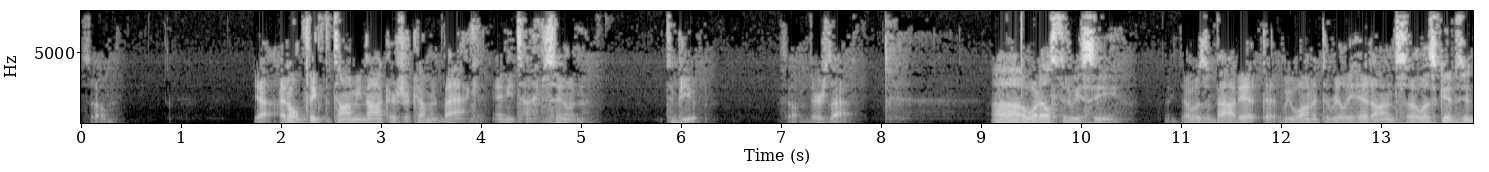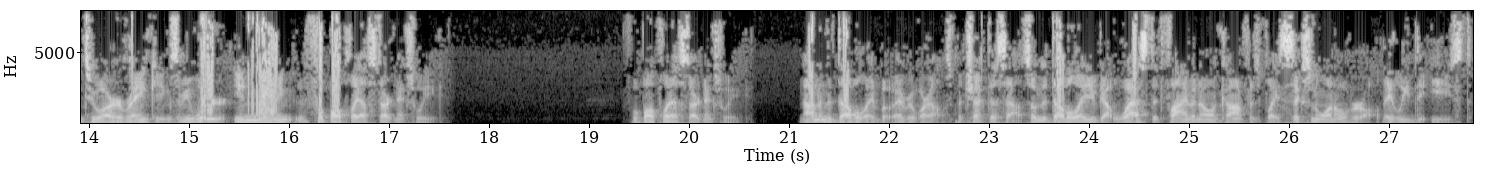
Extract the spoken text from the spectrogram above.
So, yeah, I don't think the Tommy Knockers are coming back anytime soon to Butte. So there's that. Uh, what else did we see? I think that was about it that we wanted to really hit on. So let's get into our rankings. I mean, we're in knowing football playoffs start next week. Football playoffs start next week. Not in the double A, but everywhere else. But check this out. So in the double A, you've got West at 5 and 0 in conference play, 6 and 1 overall. They lead the East.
